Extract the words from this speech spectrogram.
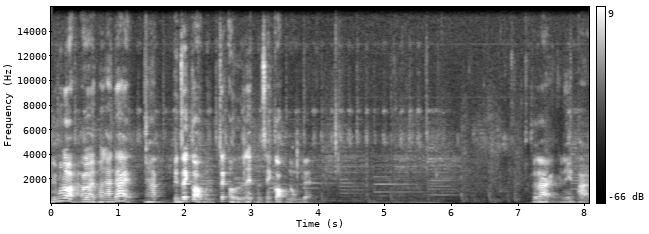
นี่พอร่อยอร่อยพอทานได้นะครับ เป็นไส้กรอกเหมือนไส้เออไส้เหมือนไส้กรอกนมด้วยก็ได้อันนี้ผ่าน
